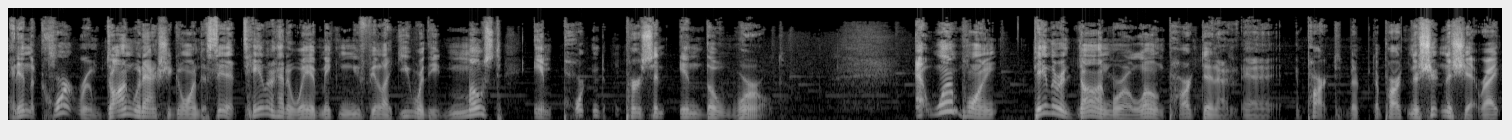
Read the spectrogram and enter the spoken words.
And in the courtroom, Dawn would actually go on to say that Taylor had a way of making you feel like you were the most important person in the world. At one point, Taylor and Dawn were alone, parked in a uh, parked. They're parked and they're shooting the shit, right?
